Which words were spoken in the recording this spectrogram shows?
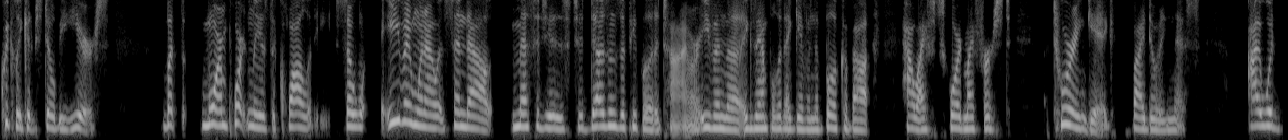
quickly could still be years. But more importantly is the quality. So even when I would send out messages to dozens of people at a time or even the example that I give in the book about how I scored my first touring gig by doing this, I would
